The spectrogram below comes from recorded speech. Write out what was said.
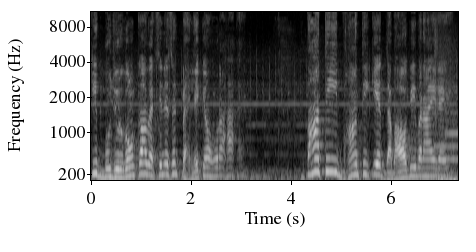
कि बुज़ुर्गों का वैक्सीनेशन पहले क्यों हो रहा है? भांति भांति के दबाव भी बनाए गए।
